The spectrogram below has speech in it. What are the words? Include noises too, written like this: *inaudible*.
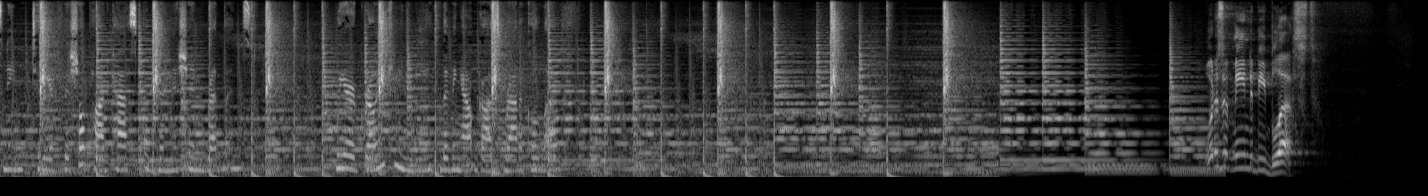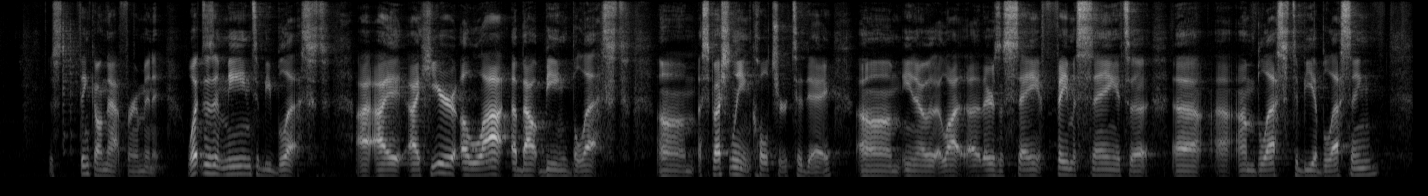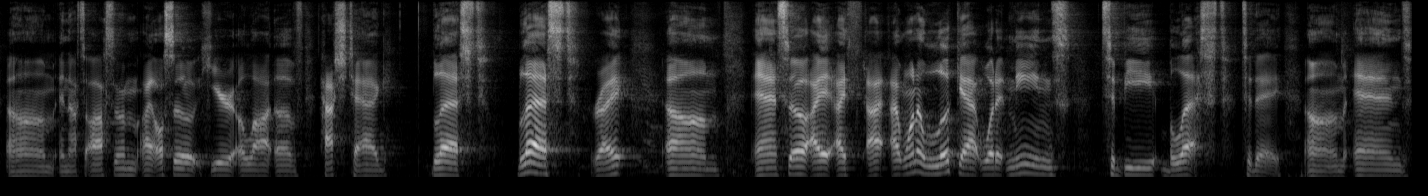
listening to the official podcast of the Mission Redlands. We are a growing community living out God's radical love. What does it mean to be blessed? Just think on that for a minute. What does it mean to be blessed? I, I, I hear a lot about being blessed um, especially in culture today. Um, you know, a lot, uh, there's a a famous saying, it's a, uh, uh, I'm blessed to be a blessing. Um, and that's awesome. I also hear a lot of hashtag blessed, blessed, right? Um, and so I, I, I, I want to look at what it means to be blessed today. Um, and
